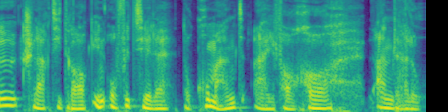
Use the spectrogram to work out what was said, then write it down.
den Geschlechtseintrag in offiziellen Dokumenten einfacher ändern lassen.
